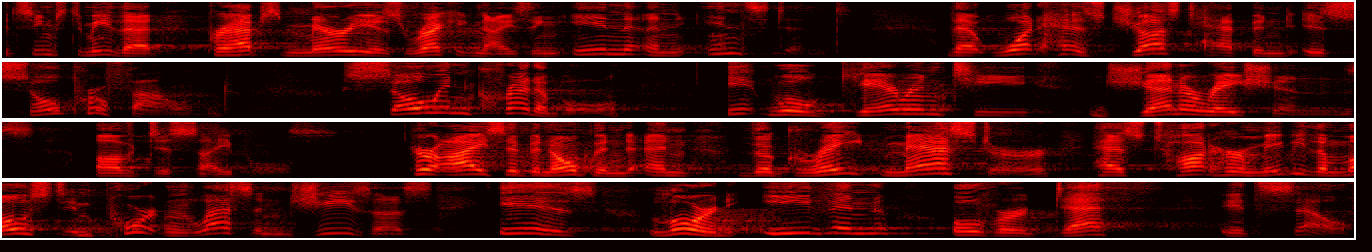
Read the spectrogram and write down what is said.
It seems to me that perhaps Mary is recognizing in an instant that what has just happened is so profound, so incredible, it will guarantee generations of disciples. Her eyes have been opened, and the great master has taught her maybe the most important lesson Jesus is Lord, even over death itself.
